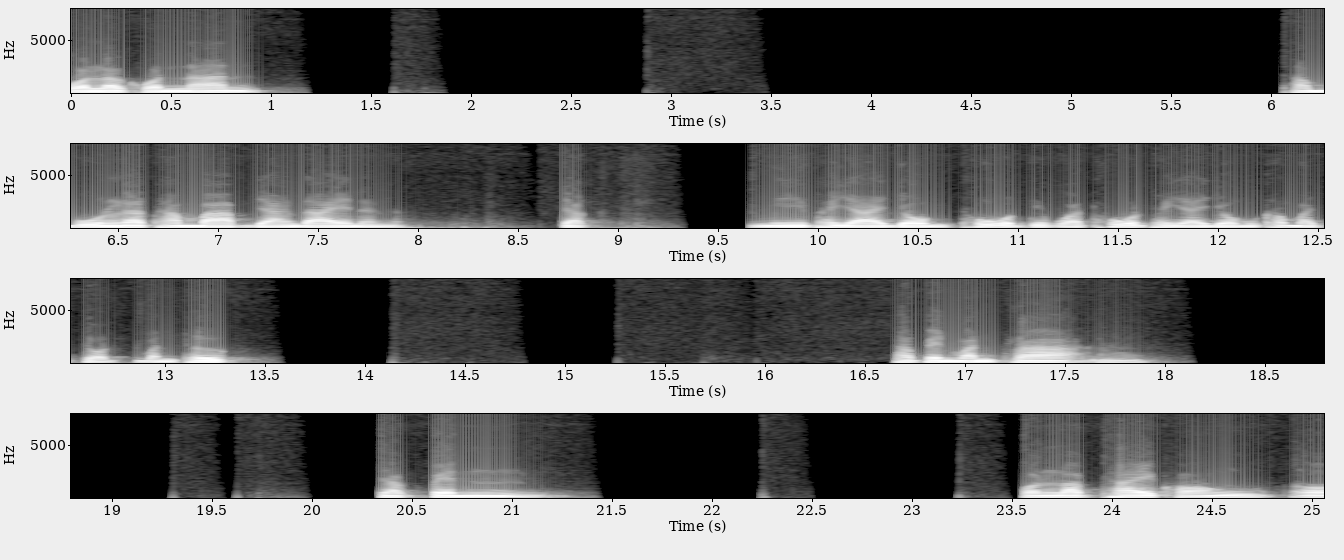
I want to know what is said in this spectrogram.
คนละคนนั้น ทำบุญและทำบาปอย่างใดนั่น มีพญายมทูตดีกว่าทูตพญายมเข้ามาจดบันทึก ถ้าเป็นวันพระจะเป็นคนรับใช้ของโอ้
